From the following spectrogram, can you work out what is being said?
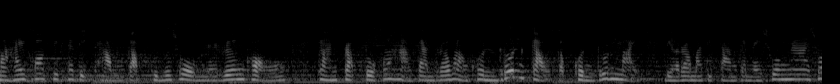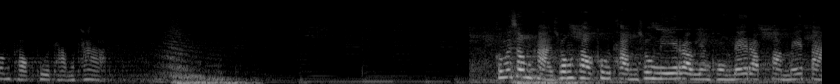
มาให้ข้อคิดคติธรรมกับคุณผู้ชม ในเรื่องของการปรับตัวเข้าหากันระหว่างคนรุ่นเก่ากับคนรุ่นใหม่ เดี๋ยวเรามาติดตามกันในช่วงหน้าช่วง Talk to Time ค่ะ คุณผู้ชมค่ะช่วงทอ l k ทูธรรมช่วงนี้เรายังคงได้รับความเมตตา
